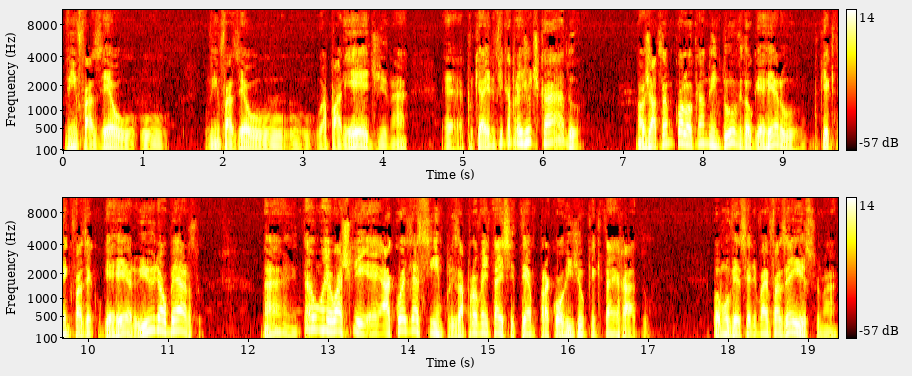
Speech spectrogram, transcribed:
vir fazer o, o vir fazer o, o, a parede, né? É, porque aí ele fica prejudicado. Nós já estamos colocando em dúvida o Guerreiro, o que, que tem que fazer com o Guerreiro, e o Yuri Alberto. Né? Então eu acho que é, a coisa é simples, aproveitar esse tempo para corrigir o que está errado. Vamos ver se ele vai fazer isso, né?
